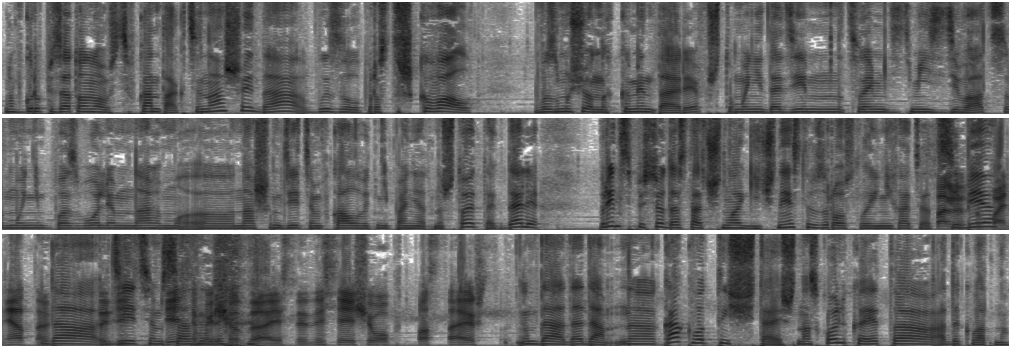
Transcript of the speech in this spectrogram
в группе «Зато новости» ВКонтакте нашей, да, вызвал просто шквал возмущенных комментариев, что мы не дадим над своими детьми издеваться, мы не позволим нам, э, нашим детям вкалывать непонятно что и так далее. В принципе, все достаточно логично. Если взрослые не хотят Абсолютно себе, понятно. да, де- детям детям со- еще, да, если на себе еще опыт поставишь, то да, да, да. Э, Как вот ты считаешь, насколько это адекватно?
